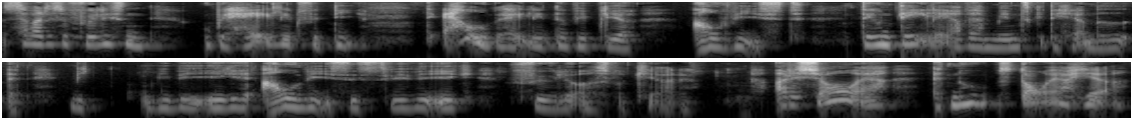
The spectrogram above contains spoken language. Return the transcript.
så var det selvfølgelig sådan ubehageligt, fordi det er ubehageligt, når vi bliver afvist. Det er jo en del af at være menneske, det her med, at vi, vi vil ikke afvises, vi vil ikke føle os forkerte. Og det sjove er, at nu står jeg her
